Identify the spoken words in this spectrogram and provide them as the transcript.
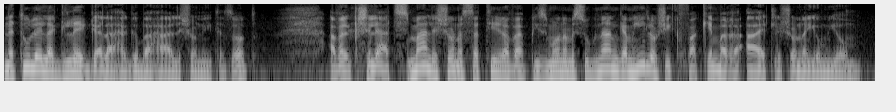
נטו ללגלג על ההגבהה הלשונית הזאת, אבל כשלעצמה לשון הסאטירה והפזמון המסוגנן, גם היא לא שיקפה כמראה את לשון היומיום.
